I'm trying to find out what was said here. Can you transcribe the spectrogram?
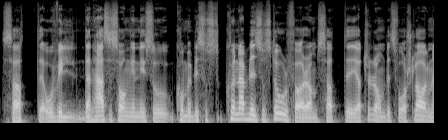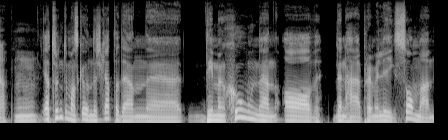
Så att, och vill, den här säsongen är så, kommer bli så, kunna bli så stor för dem så att jag tror de blir svårslagna. Mm. Jag tror inte man ska underskatta den eh, dimensionen av den här Premier League-sommaren.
